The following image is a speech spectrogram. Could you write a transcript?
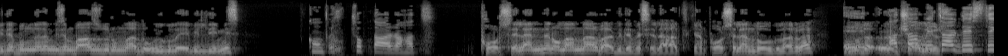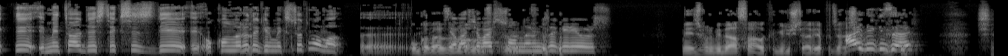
Bir de bunların bizim bazı durumlarda uygulayabildiğimiz Kompozit çok daha rahat. porselenden olanlar var bir de mesela artık. Yani porselen dolgular var. Bunu Ee, da ölçü Hatta alıyoruz. metal destekli, e, metal desteksiz diye e, o konulara da Evet. girmek istiyordum ama e, O kadar yavaş zamanımız- yavaş evet. sonlarımıza giriyoruz. Mecbur bir daha sağlıklı gülüşler yapacağım. Ay ne güzel.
